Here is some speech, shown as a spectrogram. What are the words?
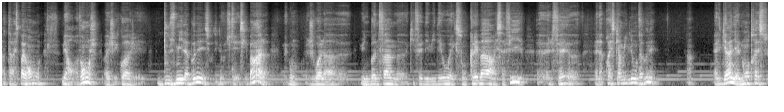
intéresse pas grand monde. Mais en revanche, j'ai quoi J'ai 12 000 abonnés sur TikTok, ce qui est, pas mal. Mais bon, je vois là euh, une bonne femme euh, qui fait des vidéos avec son clébard et sa fille, euh, elle fait, elle a presque un million d'abonnés. Hein. Elle gagne, elle montrait ce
